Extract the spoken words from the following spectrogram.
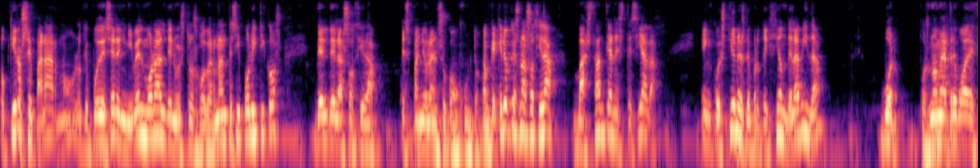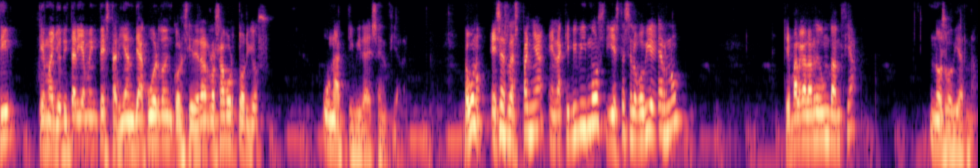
o quiero separar ¿no? lo que puede ser el nivel moral de nuestros gobernantes y políticos del de la sociedad española en su conjunto. Aunque creo que es una sociedad bastante anestesiada en cuestiones de protección de la vida, bueno, pues no me atrevo a decir que mayoritariamente estarían de acuerdo en considerar los abortorios una actividad esencial. Pero bueno, esa es la España en la que vivimos y este es el gobierno que, valga la redundancia, nos gobierna.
